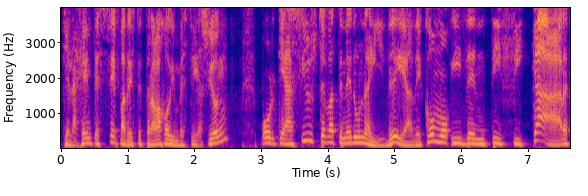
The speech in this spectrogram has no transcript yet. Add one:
Que la gente sepa de este trabajo de investigación, porque así usted va a tener una idea de cómo identificar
